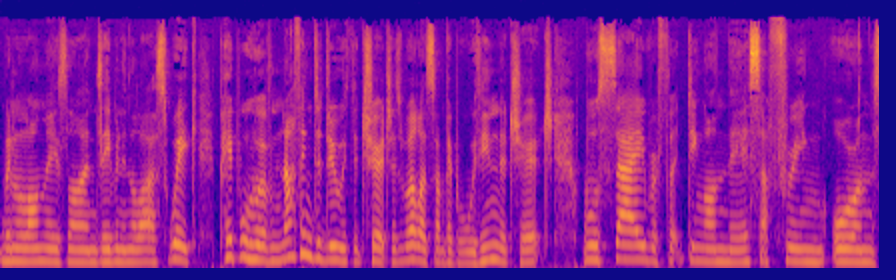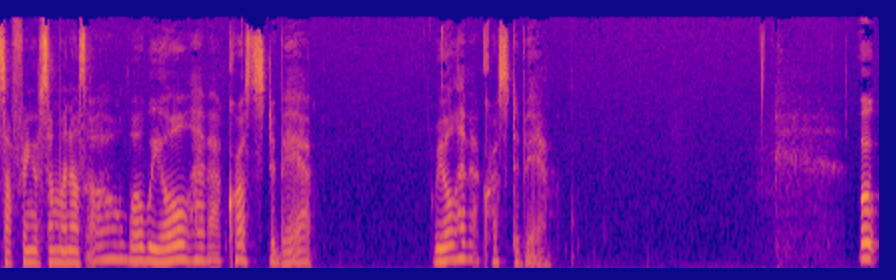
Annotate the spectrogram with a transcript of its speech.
went along these lines even in the last week, people who have nothing to do with the church, as well as some people within the church, will say, reflecting on their suffering or on the suffering of someone else, oh, well, we all have our cross to bear. We all have our cross to bear. Well,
